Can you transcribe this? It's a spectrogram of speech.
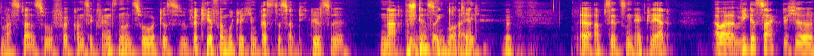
was da so für Konsequenzen und so, das wird hier vermutlich im Rest des Artikels äh, nach Bestimmt den ersten drei äh, Absätzen erklärt. Aber wie gesagt, ich äh,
